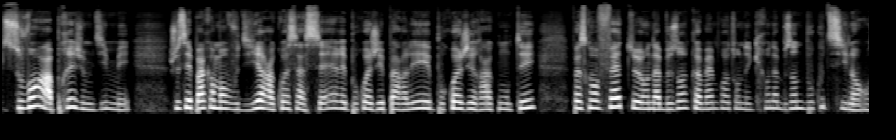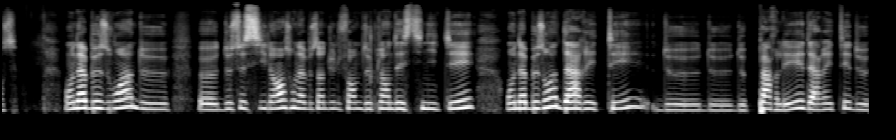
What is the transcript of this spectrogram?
Souvent, après, je me dis, mais je sais pas comment vous dire, à quoi ça sert et pourquoi j'ai parlé et pourquoi j'ai raconté. Parce qu'en fait, on a besoin quand même, quand on écrit, on a besoin de beaucoup de silence. On a besoin de, euh, ce silence, on a besoin d'une forme de clandestinité, on a besoin d'arrêter de, parler, d'arrêter de,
